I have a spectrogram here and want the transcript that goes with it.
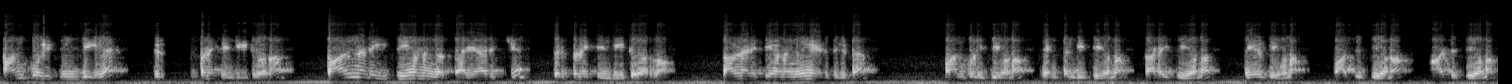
ஆண்கோழி குஞ்சிகளை விற்பனை செஞ்சுக்கிட்டு வர்றோம். கால்நடை தீவனங்கள் தயாரிச்சு விற்பனை செஞ்சுக்கிட்டு வர்றோம். கால்நடை தீவனங்களையும் எடுத்துக்கிட்டா பான்கோழி தீவனம் வெண்பண்டி தீவனம் கடை தீவனம் மேல் தீவனம் பாத்து தீவனம் ஆட்டு தீவனம்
